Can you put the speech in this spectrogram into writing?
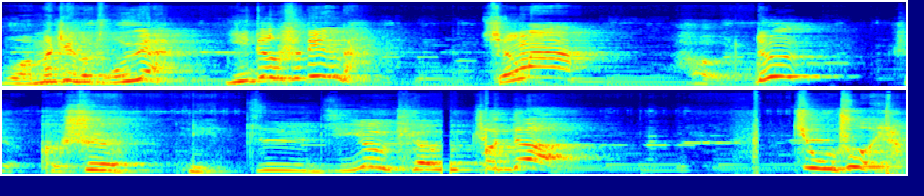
我们这个赌约一定是定的，行吗？好的，这可是你自己要挑战的。就这样，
